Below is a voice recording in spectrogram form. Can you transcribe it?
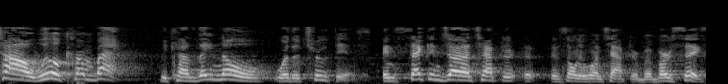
child will come back because they know where the truth is. In 2 John chapter, uh, it's only one chapter, but verse 6,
